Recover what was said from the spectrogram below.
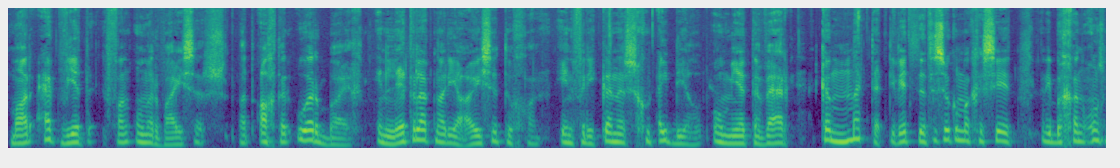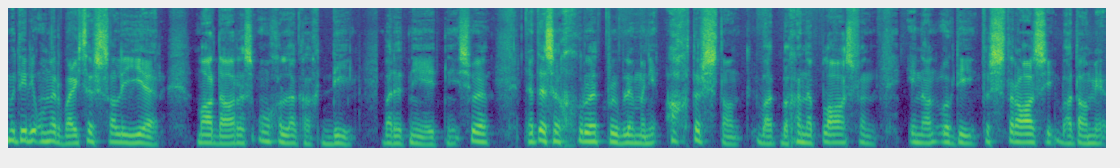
maar ek weet van onderwysers wat agteroorbuig en letterlik na die huise toe gaan en vir die kinders goed uitdeel om mee te werk committed. Jy weet, dit is hoekom ek gesê het aan die begin ons moet hierdie onderwysers salieer, maar daar is ongelukkig die wat dit nie het nie. So dit is 'n groot probleem in die agterstand wat begine plaasvind en dan ook die frustrasie wat daarmee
